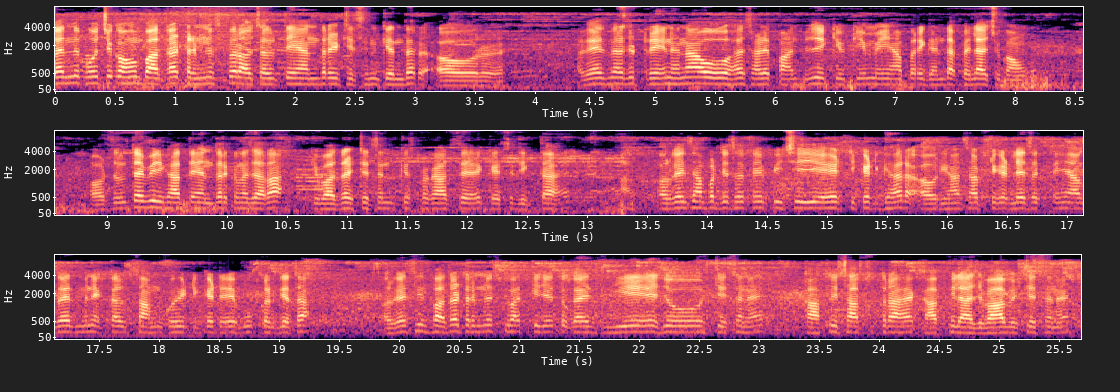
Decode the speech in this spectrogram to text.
गैस मैं पहुँच चुका हूँ, बादरा टर्मिनस पर, और चलते हैं अंदर स्टेशन के अंदर, और अगर मेरा जो ट्रेन है ना, वो है साढ़े पाँच बजे, क्योंकि मैं यहाँ पर एक घंटा पहले आ चुका हूँ। और चलते भी दिखाते हैं अंदर का नज़ारा, कि बादरा स्टेशन किस प्रकार से है, कैसे दिखता है। और गैस यहाँ पर देख सकते हैं, पीछे ये है टिकट घर, और यहाँ से आप टिकट ले सकते हैं। अगर मैंने कल शाम को ही टिकट बुक कर दिया था। और गैस इस बादरा टर्मिनस की बात की जाए तो गैस ये जो स्टेशन है, काफ़ी साफ़ सुथरा है, काफ़ी लाजवाब स्टेशन है।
